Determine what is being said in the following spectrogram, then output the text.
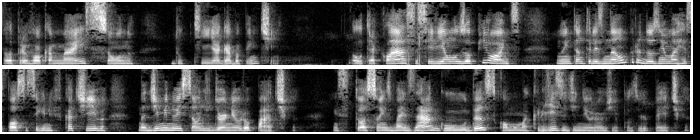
ela provoca mais sono do que a gabapentina. Outra classe seriam os opioides. No entanto, eles não produzem uma resposta significativa na diminuição de dor neuropática. Em situações mais agudas, como uma crise de neuralgia pós-herpética,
